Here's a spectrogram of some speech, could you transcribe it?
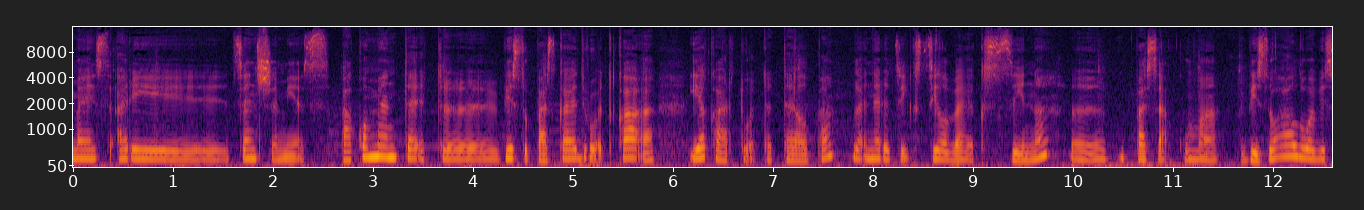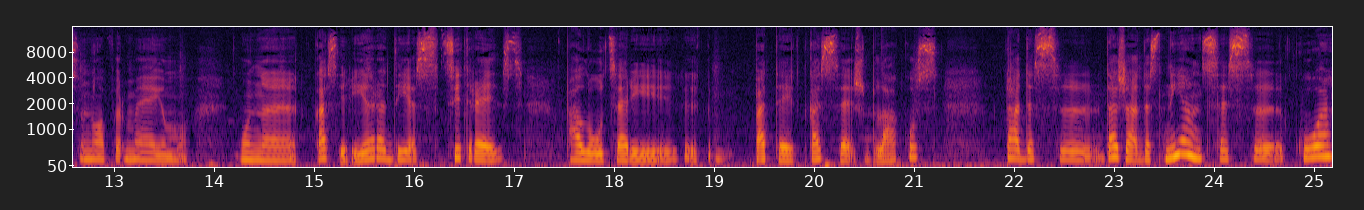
mēs arī cenšamies pakomentēt, uh, visu paskaidrot, kā iekārtota telpa, lai neredzīgs cilvēks zina pasākumā vizuālo visu noformējumu un kas ir ieradies. Citreiz palūdz arī pateikt, kas sēž blakus. Tādas dažādas nianses, ko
